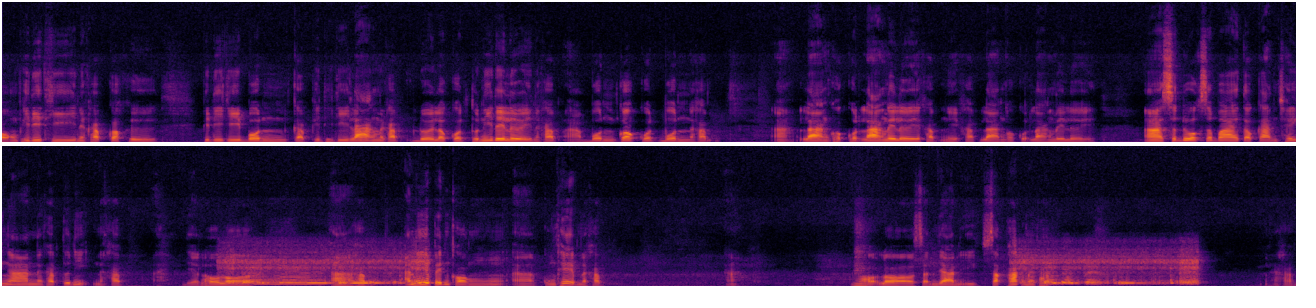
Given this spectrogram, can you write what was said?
2 PDT นะครับก็คือ PDT บนกับ PDT ล่างนะครับ โดยเรากดตัวนี้ได้เลยนะครับบนก็กดบนนะครับล่างก็กดล่างได้เลยครับนี่ครับล่างก็กดล่างได้เลย สะดวกสบายต่อการใช้งานนะครับตัวนี้นะครับ เดี๋ยวเรารออ่าครับ อันนี้จะเป็นของอกรุงเทพนะครับรอรอสัญญาณอีกสักพักนะครับนะครับ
